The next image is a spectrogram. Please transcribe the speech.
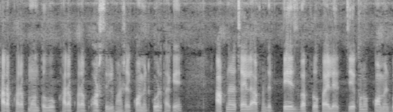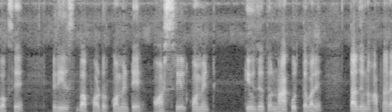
খারাপ খারাপ মন্তব্য, খারাপ খারাপ অশ্লীল ভাষায় কমেন্ট করে থাকে। আপনারা চাইলে আপনাদের পেজ বা প্রোফাইলের যে কোনো কমেন্ট বক্সে রিলস বা ফটোর কমেন্টে অশ্লীল কমেন্ট কেউ যাতে না করতে পারে, তার জন্য আপনারা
